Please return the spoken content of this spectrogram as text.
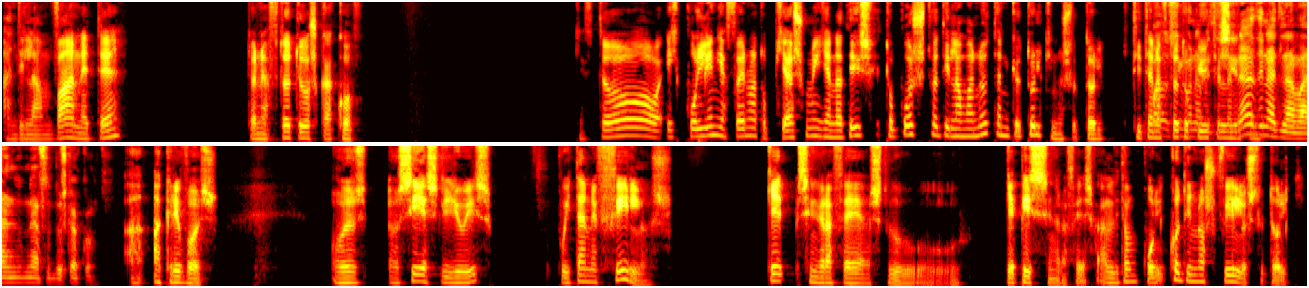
αντιλαμβάνεται τον εαυτό του ως κακό. Και αυτό έχει πολύ ενδιαφέρον να το πιάσουμε για να δεις το πώς το αντιλαμβανόταν και ο Τόλκιν στο Τόλκιν. Τι ήταν αυτό το οποίο ήθελε. Στη σειρά δεν αντιλαμβάνεται τον εαυτό του ως κακό. Α, ακριβώς ο, ο C.S. Lewis που ήταν φίλος και συγγραφέας του και επίσης συγγραφέας αλλά ήταν πολύ κοντινός φίλος του Τόλκι.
